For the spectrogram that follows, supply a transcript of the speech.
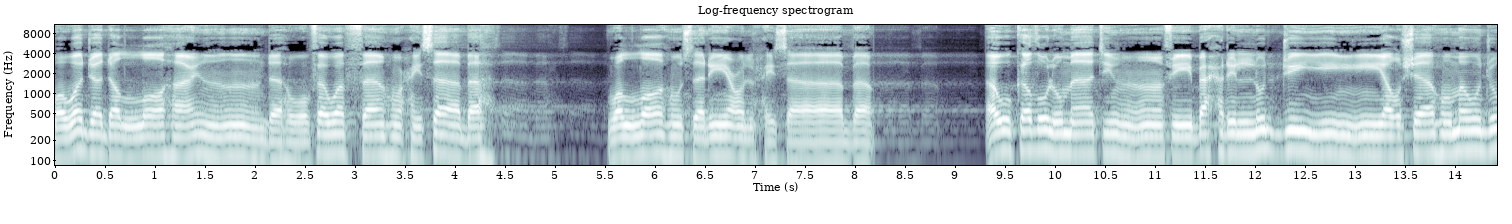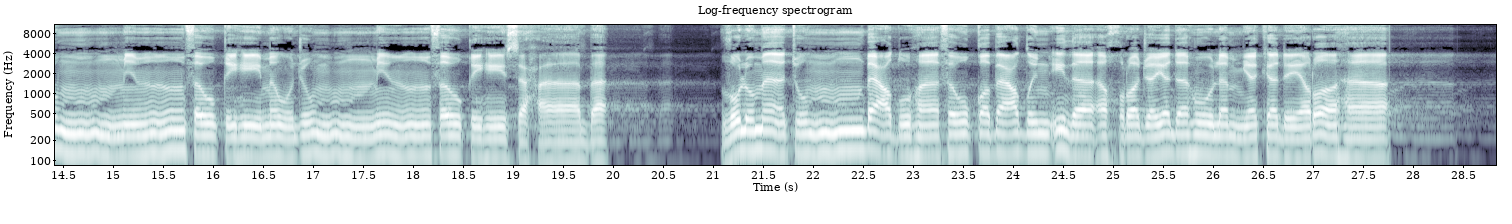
ووجد الله عنده فوفاه حسابه. والله سريع الحساب. أو كظلمات في بحر لجي يغشاه موج من فوقه موج من فوقه سحاب. ظلمات بعضها فوق بعض إذا أخرج يده لم يكد يراها.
